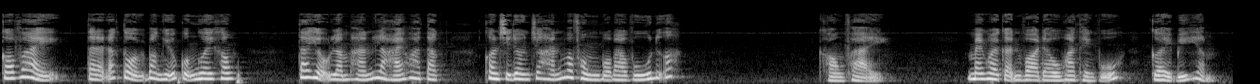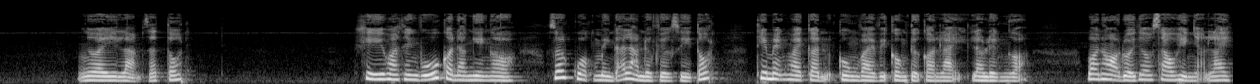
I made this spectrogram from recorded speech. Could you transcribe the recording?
Có phải ta đã đắc tội với bằng hữu của ngươi không? Ta hiểu lầm hắn là hái hoa tặc, Còn chỉ đường cho hắn vào phòng của bà vú nữa. Không phải. Mạnh hoài cận vò đầu hoa thành vũ, Cười bí hiểm. Ngươi làm rất tốt. Khi hoa Thanh vũ còn đang nghi ngờ Rốt cuộc mình đã làm được việc gì tốt Thì Mạnh Hoài Cận cùng vài vị công tử còn lại leo lên ngựa. Bọn họ đuổi theo sau hình nhạn lay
